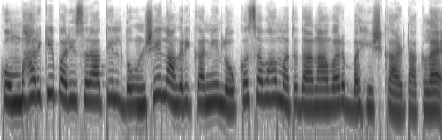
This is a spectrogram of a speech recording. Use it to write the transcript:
कुंभारकी परिसरातील दोनशे नागरिकांनी लोकसभा मतदानावर बहिष्कार टाकलाय.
